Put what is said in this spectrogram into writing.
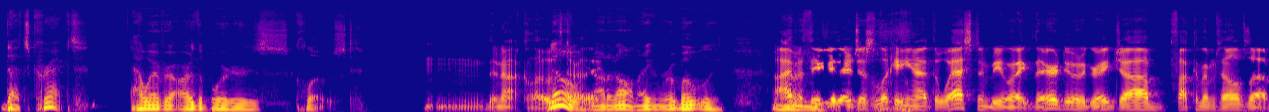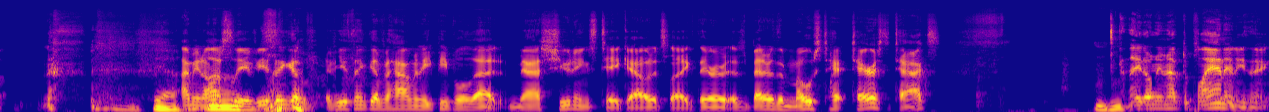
That's correct. However, are the borders closed? Mm, They're not closed, no, are they? not at all. Not even remotely. I have a Um, theory they're just looking at the West and being like, they're doing a great job fucking themselves up. Yeah. I mean, honestly, um, if you think of if you think of how many people that mass shootings take out, it's like they're it's better than most te- terrorist attacks, mhm. and they don't even have to plan anything.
